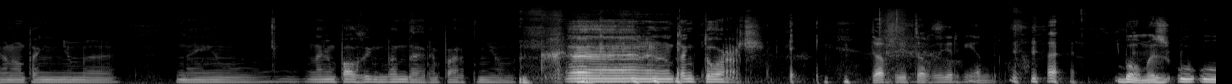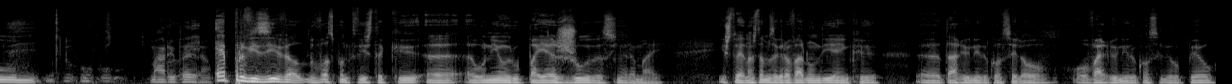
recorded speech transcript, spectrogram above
eu não tenho nenhuma, nenhum, nenhum pauzinho de bandeira em parte nenhuma. Ah, não tenho torres. Torres e torres erguendo. Bom, mas o- o, Mário Pedrão. É previsível, do vosso ponto de vista, que uh, a União Europeia ajude a Sra. May? Isto é, nós estamos a gravar num dia em que uh, está reunido o Conselho, ou, ou vai reunir o Conselho Europeu.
